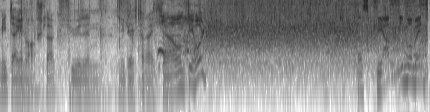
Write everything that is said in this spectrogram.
Mit eigenem Aufschlag für den Niederösterreicher. Und die holt. Das klappt im Moment.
